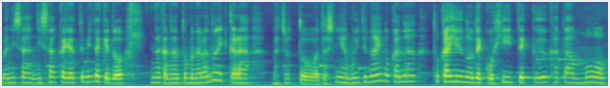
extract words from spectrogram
まあ、23回やってみたけどなんか何ともならないから、まあ、ちょっと私には向いてないのかなとかいうのでこう引いてく方も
